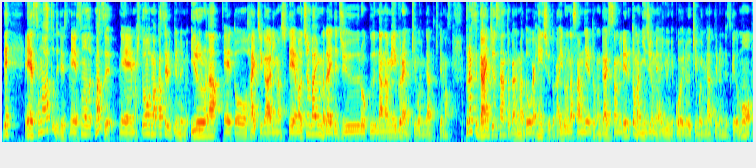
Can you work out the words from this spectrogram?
で、えー、その後でですね、その、まず、えー、まあ、人を任せるっていうのにもいろいろな、えっ、ー、と、配置がありまして、まあ、うちの場合今大体16、7名ぐらいの規模になってきてます。プラス外注さんとか、まあ、動画編集とかいろんなサムネイルとか外注さんも入れると、まあ、20名は優に超える規模になってるんですけども、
